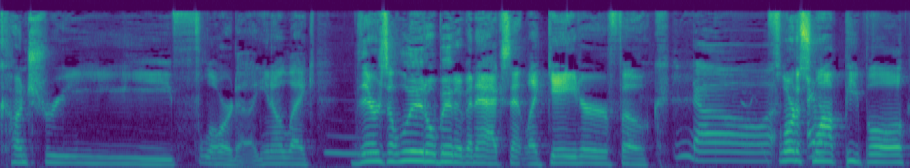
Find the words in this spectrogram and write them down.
country florida you know like there's a little bit of an accent like gator folk No. florida swamp people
